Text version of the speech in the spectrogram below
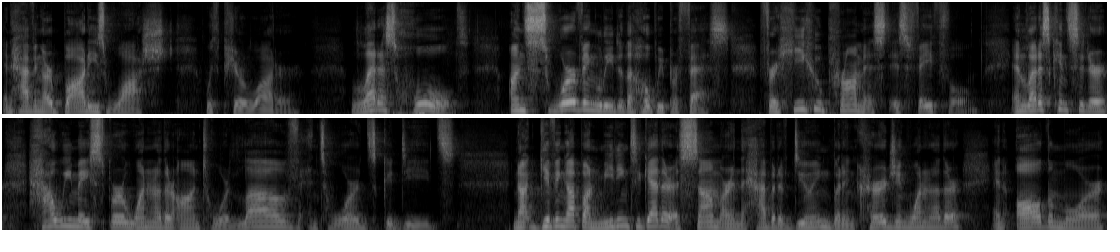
and having our bodies washed with pure water. Let us hold unswervingly to the hope we profess, for he who promised is faithful. And let us consider how we may spur one another on toward love and towards good deeds not giving up on meeting together as some are in the habit of doing, but encouraging one another, and all the more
